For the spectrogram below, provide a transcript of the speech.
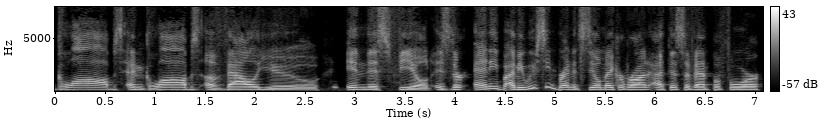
globs and globs of value in this field. Is there any? I mean, we've seen Brendan Steele make a run at this event before.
